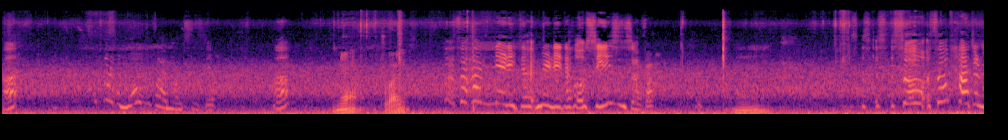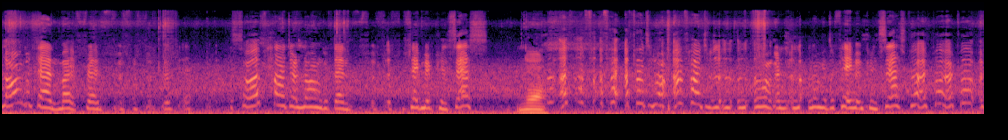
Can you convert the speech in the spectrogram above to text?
Huh? I've had more than five months. Huh? Yeah. That's right. I've had nearly the, nearly the whole season so far. So, so I've had her longer than my friend. So I've had her longer than Flaming Princess. Yeah. I've, I've, I've, had her long, I've had her long, longer than Flaming Princess. But I, I, I,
